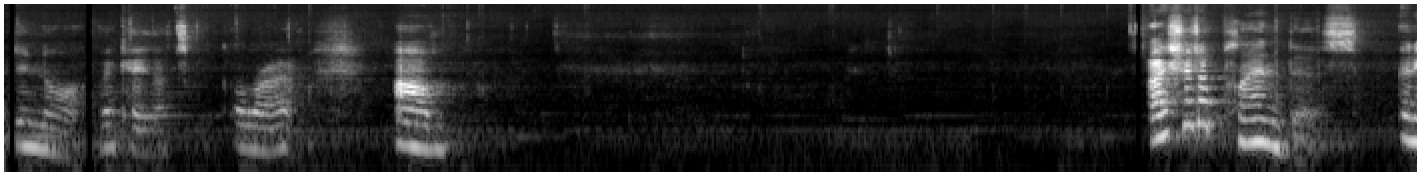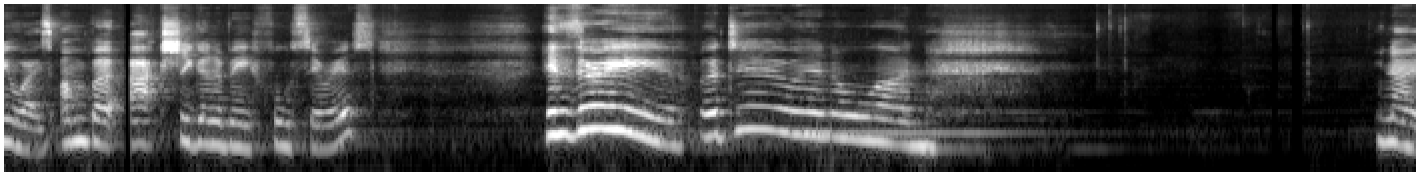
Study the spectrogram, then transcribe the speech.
did not. Okay, that's alright. Um. I should have planned this. Anyways, I'm but actually gonna be full serious. In three, a two, and a one. You know,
